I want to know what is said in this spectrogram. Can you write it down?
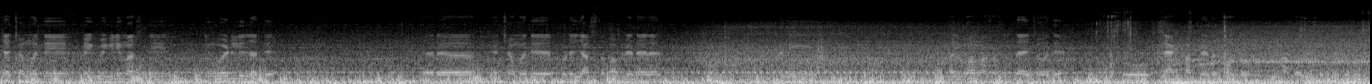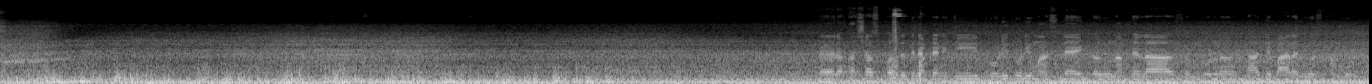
ज्याच्यामध्ये वेगवेगळी मासे निवडली जाते. तर याच्यामध्ये थोडे जास्त पापलेट आहेत. आणि हलवा मासासुद्धा याच्यामध्ये. तो ब्लॅक पापलेट असतो तो. हा बघू शकतो तर अशाच पद्धतीने आपल्याने जी थोडी थोडी मासल्या करून आपल्याला संपूर्ण दहा ते बारा दिवस थांबून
